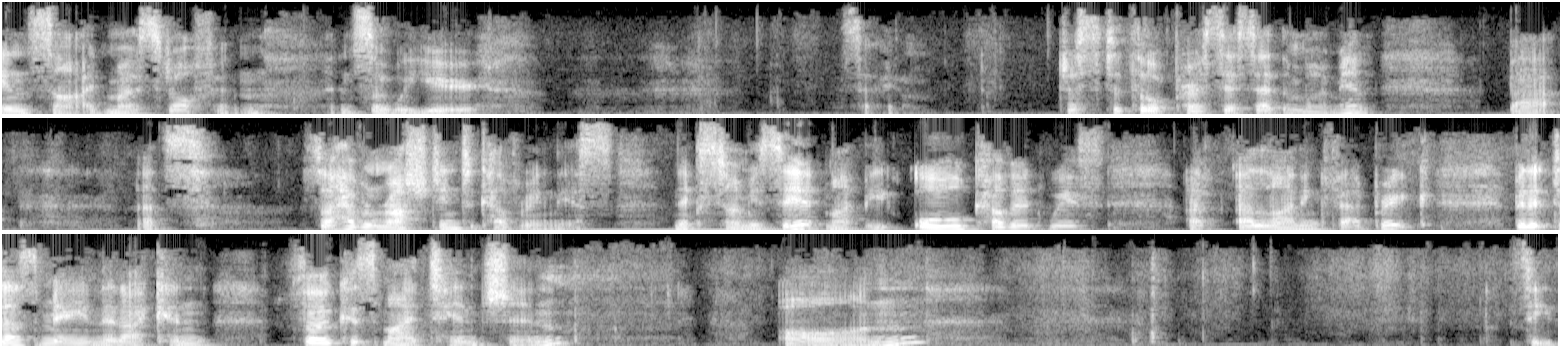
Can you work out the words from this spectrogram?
inside most often and so will you. So just a thought process at the moment, but that's, so I haven't rushed into covering this. Next time you see it, might be all covered with a, a lining fabric, but it does mean that I can focus my attention on, see,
